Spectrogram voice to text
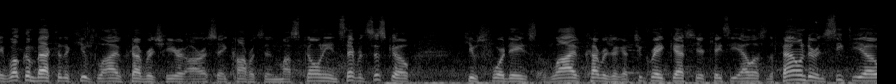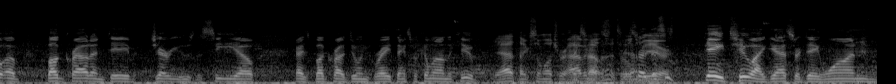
Hey, welcome back to theCUBE's live coverage here at RSA Conference in Moscone in San Francisco. CUBE's four days of live coverage. I got two great guests here. Casey Ellis, the founder and CTO of BugCrowd, and Dave Gerry, who's the CEO. Guys, BugCrowd doing great. Thanks for coming on theCUBE. Yeah, thanks so much for having us. So this is day two, I guess, or day one.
